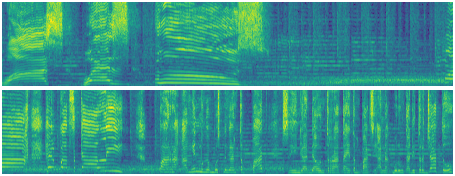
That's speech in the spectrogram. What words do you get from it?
Was, wes, wus. Wah, hebat sekali. Para angin mengembus dengan tepat sehingga daun teratai tempat si anak burung tadi terjatuh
